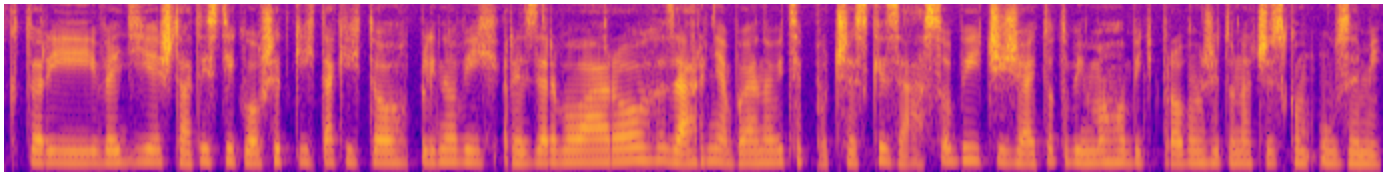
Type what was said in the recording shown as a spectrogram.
ktorý vedie štatistiku o všetkých takýchto plynových rezervoároch, zahrňa Bojanovice pod české zásoby, čiže aj toto by mohol byť problém, že to na českom území.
